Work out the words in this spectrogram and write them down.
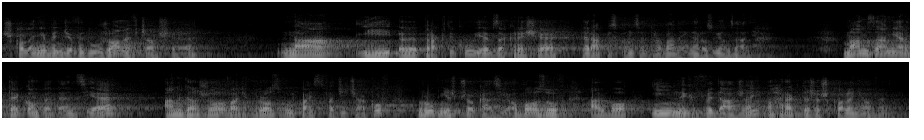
szkolenie będzie wydłużone w czasie na, i e, praktykuję w zakresie terapii skoncentrowanej na rozwiązaniach. Mam zamiar te kompetencje angażować w rozwój państwa dzieciaków, również przy okazji obozów albo innych wydarzeń o charakterze szkoleniowym.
